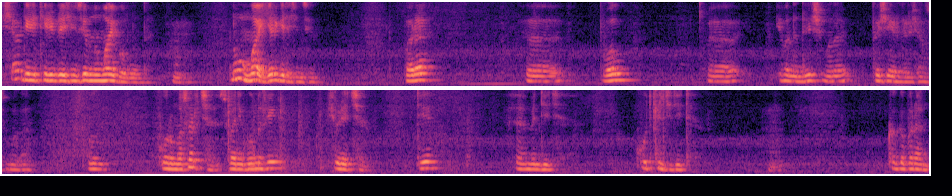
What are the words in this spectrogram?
Шар дери тирибле жинсем нумай болнунда. Нумай ергеле жинсем. Бара ол Иван Андреевич мына печерлер жазмаға. Ол формасырчы, звани болмыжи шүретчі. Де мен дейді, худ келжі дейді. КГБ-ран.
